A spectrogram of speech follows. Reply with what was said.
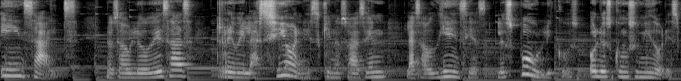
insights, nos habló de esas revelaciones que nos hacen las audiencias, los públicos o los consumidores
